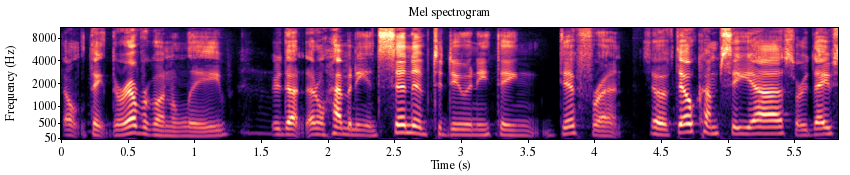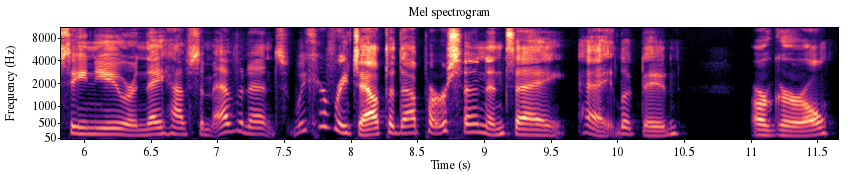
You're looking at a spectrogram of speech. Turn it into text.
don't think they're ever going to leave. Mm-hmm. They don't, they don't have any incentive to do anything different. So if they'll come see us or they've seen you and they have some evidence, we can reach out to that person and say, "Hey, look, dude or girl,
